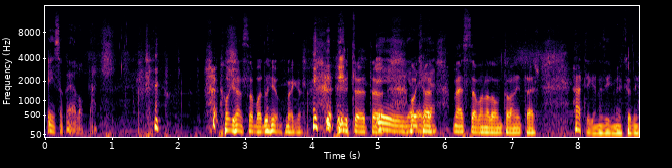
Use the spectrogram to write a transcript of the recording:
éjszaka ellopták. Hogyan szabaduljunk meg a hűtőtől, Igen, hogyha igen. messze van a lomtalanítás. Hát igen, ez így működik.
